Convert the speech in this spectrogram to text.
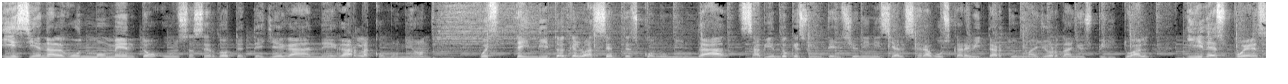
Y si en algún momento un sacerdote te llega a negar la comunión, pues te invito a que lo aceptes con humildad, sabiendo que su intención inicial será buscar evitarte un mayor daño espiritual y después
